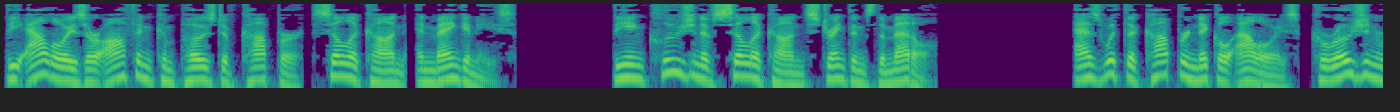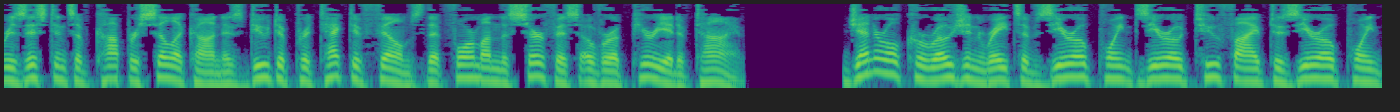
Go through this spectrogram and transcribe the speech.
The alloys are often composed of copper, silicon, and manganese. The inclusion of silicon strengthens the metal. As with the copper-nickel alloys, corrosion resistance of copper-silicon is due to protective films that form on the surface over a period of time. General corrosion rates of 0.025 to 0.050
